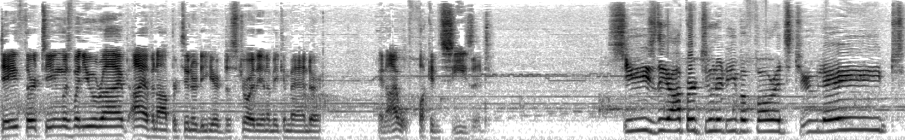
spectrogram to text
Day 13 was when you arrived. I have an opportunity here to destroy the enemy commander. And I will fucking seize it. Seize the opportunity before it's too late.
